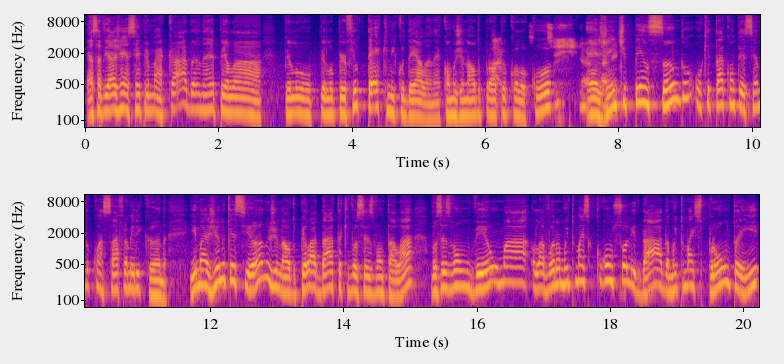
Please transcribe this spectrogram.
Essa viagem é sempre marcada né, pela pelo, pelo perfil técnico dela, né? Como o Ginaldo próprio ah, colocou, sim, é gente pensando o que está acontecendo com a safra americana. Imagino que esse ano, Ginaldo, pela data que vocês vão estar tá lá, vocês vão ver uma lavoura muito mais consolidada, muito mais pronta aí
